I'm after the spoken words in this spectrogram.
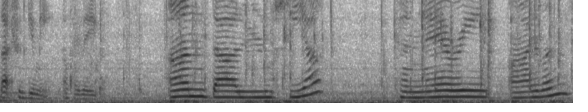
that should give me. Okay, there you go. Andalusia. Canary Islands.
